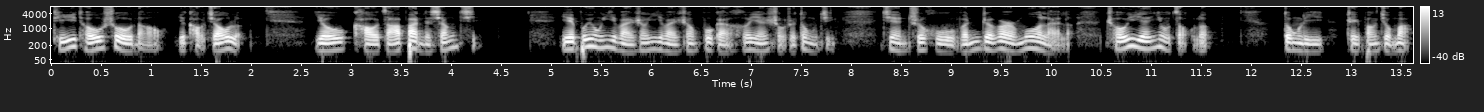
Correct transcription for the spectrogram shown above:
提头兽脑也烤焦了。有烤杂拌的香气，也不用一晚上一晚上不敢合眼守着动静。剑齿虎闻着味儿摸来了，瞅一眼又走了。洞里这帮就骂：“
